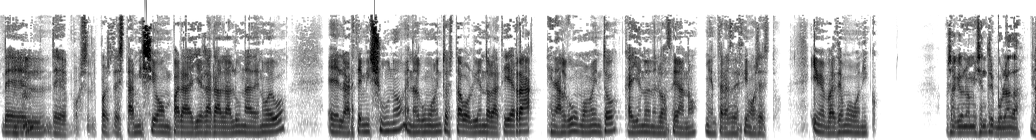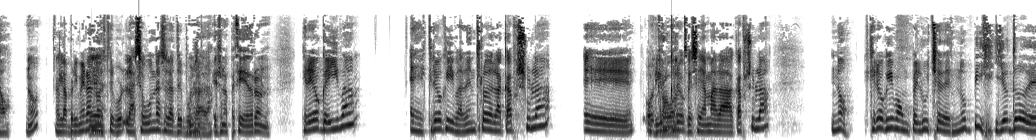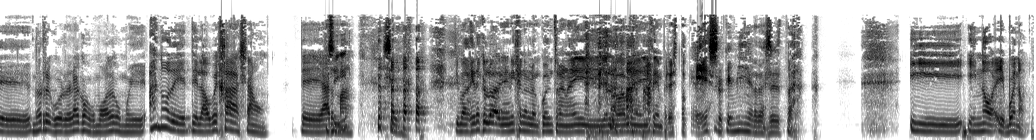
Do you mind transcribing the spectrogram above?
del, de, pues, pues de esta misión para llegar a la luna de nuevo. El Artemis 1 en algún momento está volviendo a la Tierra, en algún momento cayendo en el océano, mientras decimos esto. Y me parece muy bonito. O sea que una misión tripulada, No. ¿no? La primera Eh, no es tripulada. La segunda es la tripulada. Es una especie de dron. Creo que iba, eh, creo que iba dentro de la cápsula, eh, Orión creo que se llama la cápsula. No, creo que iba un peluche de Snoopy y otro de, no recuerdo, era como, como algo muy, ah, no, de, de la oveja Shaun, de Arma. Sí. ¿Te imaginas que los alienígenas lo encuentran ahí y lo abren y dicen, pero ¿esto qué es? ¿Eso qué mierda es esta? Y, y no, y bueno,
